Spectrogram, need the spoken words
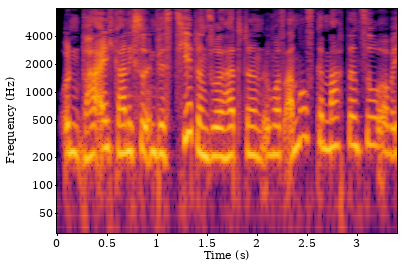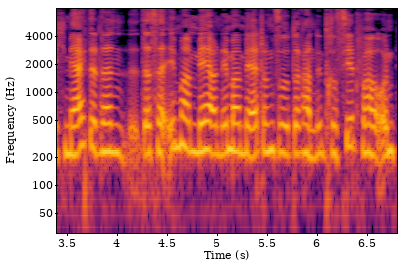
und war eigentlich gar nicht so investiert und so, er hatte dann irgendwas anderes gemacht und so, aber ich merkte dann, dass er immer mehr und immer mehr dann so daran interessiert war und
